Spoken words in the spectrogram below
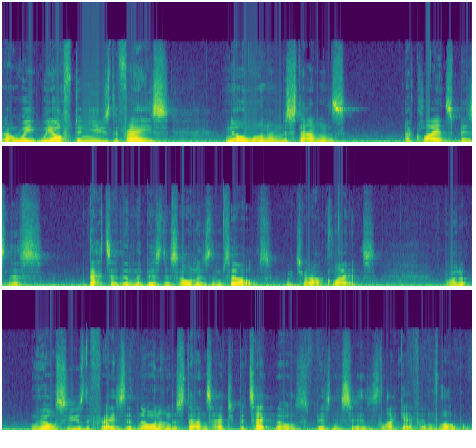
know, we, we often use the phrase, no one understands a client's business better than the business owners themselves, which are our clients. But we also use the phrase that no one understands how to protect those businesses like FM Global.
